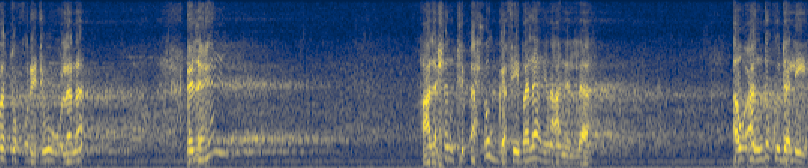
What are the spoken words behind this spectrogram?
فتخرجوه لنا؟ العلم علشان تبقى حجة في بلاغ عن الله. عندكم دليل.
